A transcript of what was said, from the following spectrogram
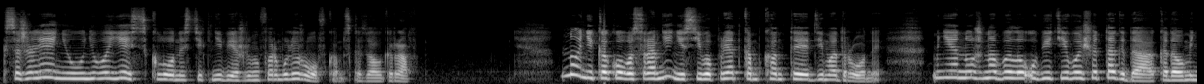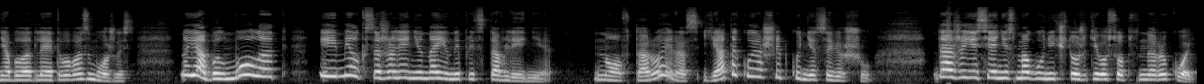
к сожалению, у него есть склонности к невежливым формулировкам», — сказал граф. «Но никакого сравнения с его предком Конте Димадроны. Мне нужно было убить его еще тогда, когда у меня была для этого возможность, но я был молод и имел, к сожалению, наивные представления. Но второй раз я такую ошибку не совершу, даже если я не смогу уничтожить его собственной рукой.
